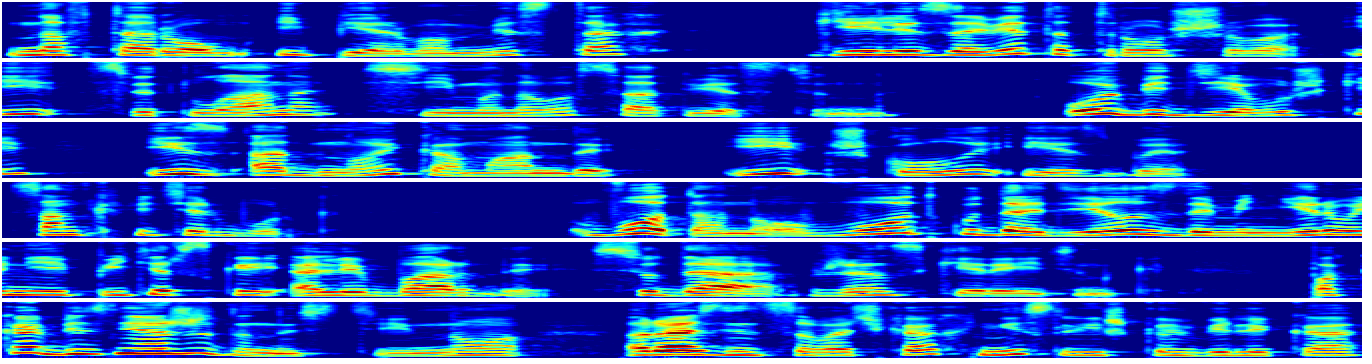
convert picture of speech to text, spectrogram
На втором и первом местах Елизавета Трошева и Светлана Симонова, соответственно. Обе девушки из одной команды и школы ИСБ. Санкт-Петербург. Вот оно, вот куда делось доминирование питерской алибарды. Сюда, в женский рейтинг. Пока без неожиданностей, но разница в очках не слишком велика,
